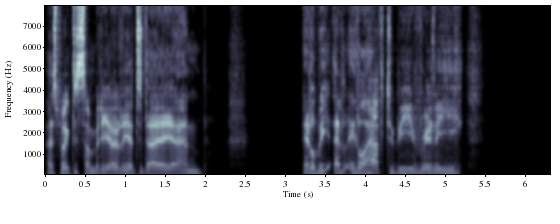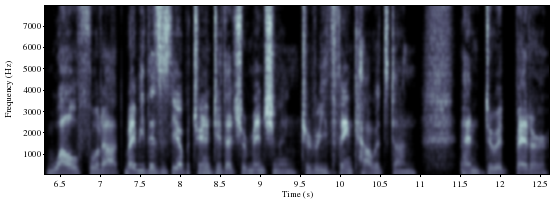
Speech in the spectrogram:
I spoke to somebody earlier today, and it'll be it'll have to be really well thought out. Maybe this is the opportunity that you're mentioning to rethink how it's done and do it better.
